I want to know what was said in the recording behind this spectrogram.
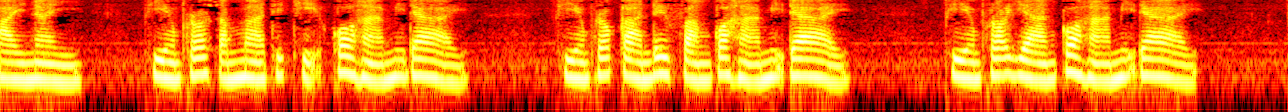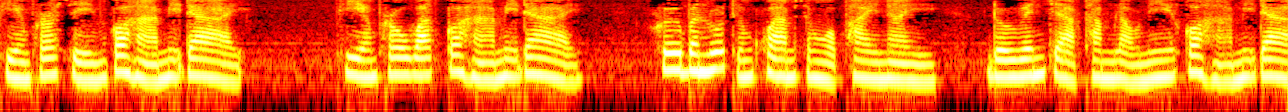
ภายใน เพียงเพราะสัมมาทิฏฐิก็หาไม่ได้ พียงเพราะการได้ฟังก็หาม่ได้ เพียงเพราะญาณก็หามิได้ เพียงเพราะศีลก็หามิได้ เพียงเพราะวัดก็หามิได้ คือบรรลุถึงความสงบภายใน โดยเว้นจากธรรมเหล่านี้ก็หามิได้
